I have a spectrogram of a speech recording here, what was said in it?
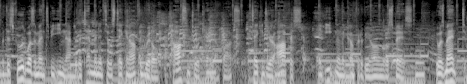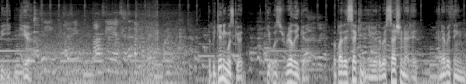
but this food wasn't meant to be eaten after the 10 minutes it was taken off the griddle, tossed into a carryout box, taken to your office, and eaten in the comfort of your own little space. It was meant to be eaten here. The beginning was good. It was really good. But by the second year, the recession had hit, and everything,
